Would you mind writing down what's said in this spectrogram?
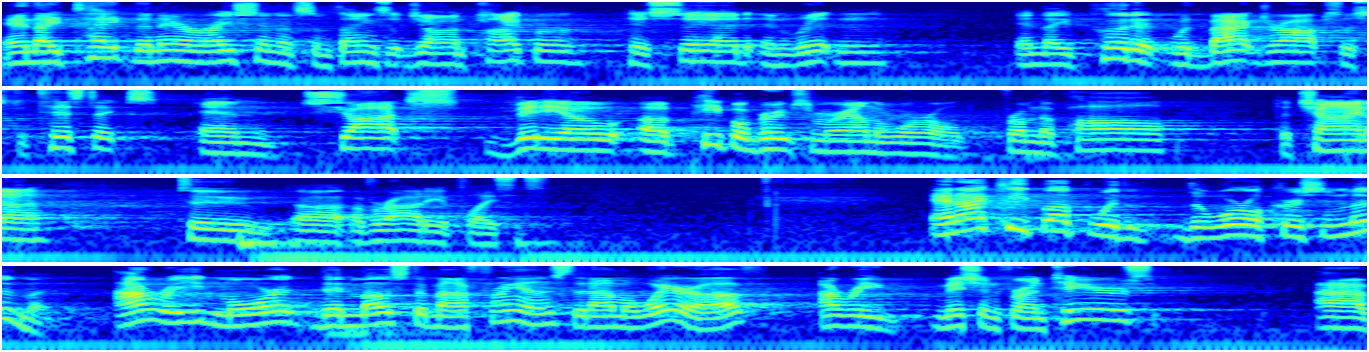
And they take the narration of some things that John Piper has said and written, and they put it with backdrops of statistics and shots, video of people groups from around the world, from Nepal to China to uh, a variety of places. And I keep up with the world Christian movement. I read more than most of my friends that I'm aware of. I read Mission Frontiers. I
